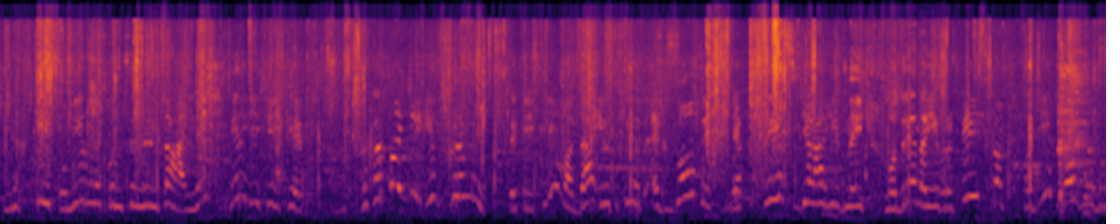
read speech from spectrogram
клімат м'який, помірно континентальний. Він є тільки в Закарпатті і в Криму. Такий клімат, да? і от такі от екзоти, як тис ягідний, модрина європейська. От їх можна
